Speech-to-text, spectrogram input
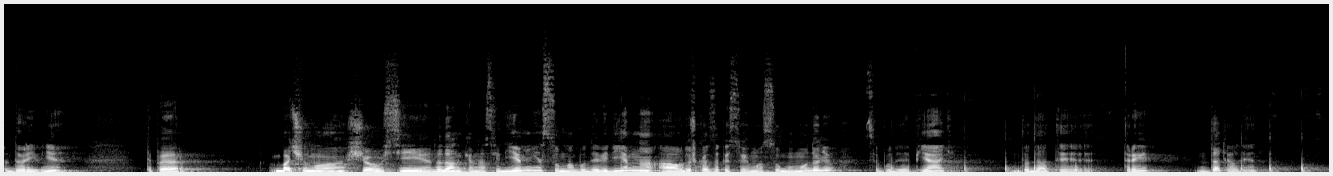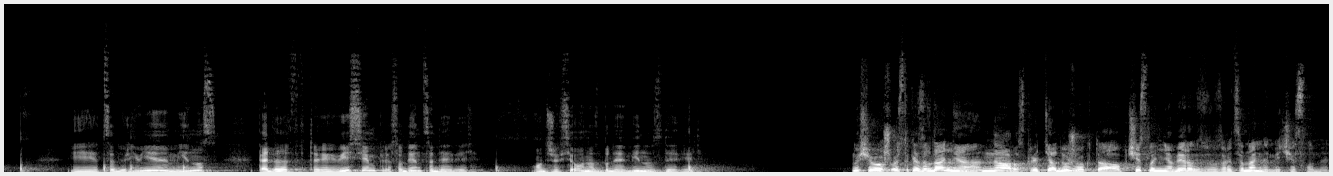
дорівнює. Тепер бачимо, що всі доданки у нас від'ємні, сума буде від'ємна, а в дужках записуємо суму модулів. Це буде 5, додати 3, додати 1. І це дорівнює мінус 5 додати 3 8, плюс 1 це 9. Отже, всього у нас буде мінус 9. Ну що ж, ось таке завдання на розкриття дужок та обчислення виразу з раціональними числами.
